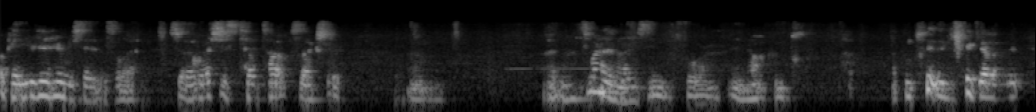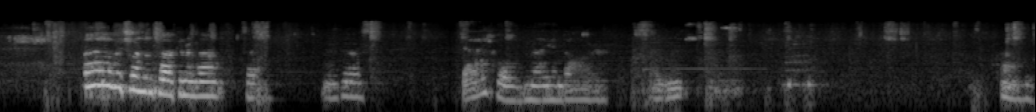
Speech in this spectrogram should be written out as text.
okay you didn't hear me say this a lot. So i watched this ted talks lecture. Um, uh, it's one i've seen before and not i com- completely freaked out of it. Oh which one i'm talking about? So there goes. That whole million dollar segment. Um,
